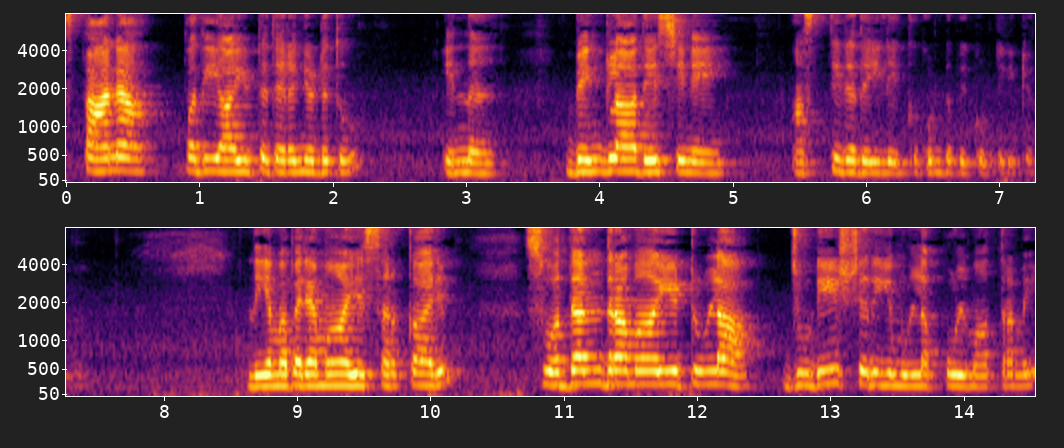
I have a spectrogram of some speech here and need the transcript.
സ്ഥാനപതിയായിട്ട് തിരഞ്ഞെടുത്തു. ഇന്ന് ബംഗ്ലാദേശിനെ അസ്ഥിരതയിലേക്ക് കൊണ്ടുപോയിക്കൊണ്ടിരിക്കുന്നു. നിയമപരമായ സർക്കാരും സ്വതന്ത്രമായിട്ടുള്ള ജുഡീഷ്യറിയും ഉള്ളപ്പോൾ മാത്രമേ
